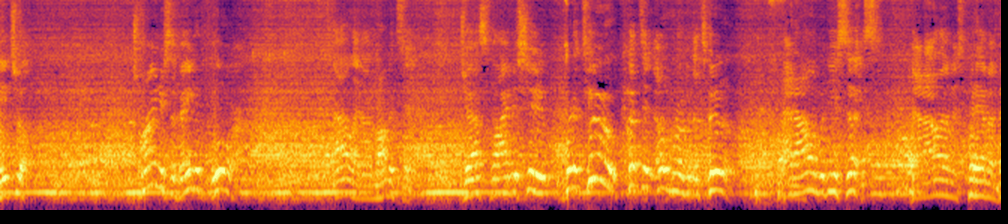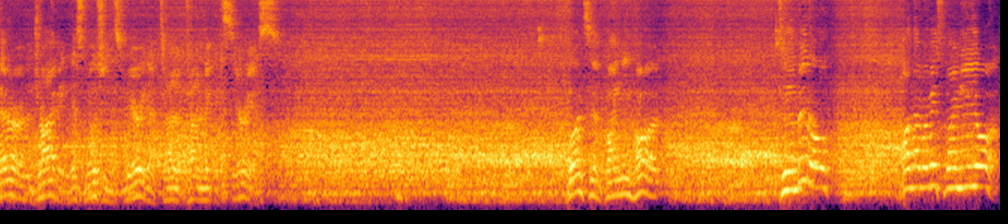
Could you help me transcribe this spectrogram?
Mitchell trying to survey the floor. Allen on Robinson. Just fine to shoot. For the two. Cuts it over with the two. And Allen would use this. And Allen is putting him a better driving. This motion is very good, trying, trying to make it serious. Brunson finding Hart. To the middle. I'll never miss my New York.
